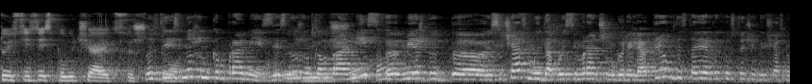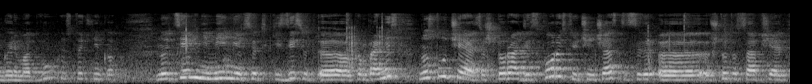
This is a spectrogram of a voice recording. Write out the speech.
То есть и здесь получается, что... Но здесь нужен компромисс. Здесь нужен Или компромисс э, между... э, Сейчас мы, допустим, раньше мы говорили о трех достоверных источниках, сейчас мы говорим о двух источниках. Но тем не менее, все-таки здесь вот, э, компромисс. Но случается, что ради скорости очень часто э, что-то сообщают.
